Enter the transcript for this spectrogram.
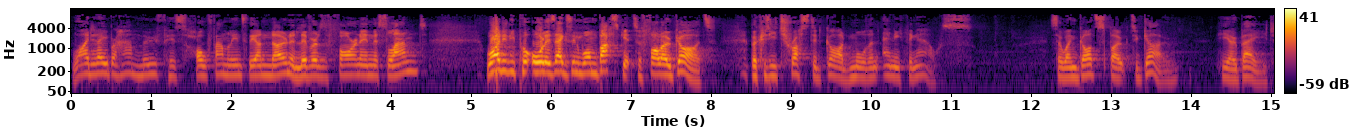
Why did Abraham move his whole family into the unknown and live as a foreigner in this land? Why did he put all his eggs in one basket to follow God? Because he trusted God more than anything else. So when God spoke to go, he obeyed.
